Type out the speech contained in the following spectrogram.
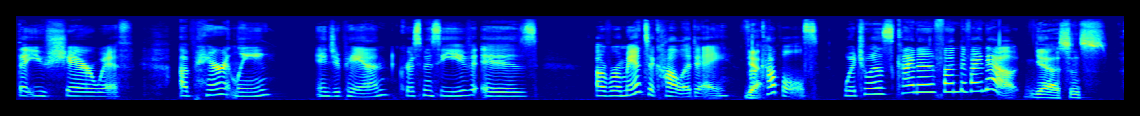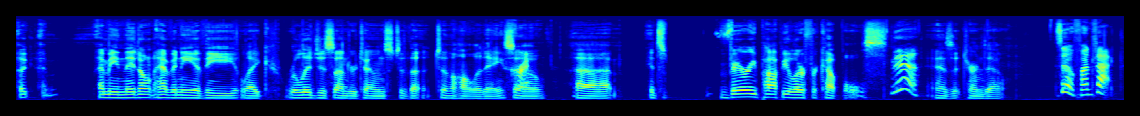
that you share with. Apparently, in Japan, Christmas Eve is a romantic holiday for Yeah. couples, which was kind of fun to find out. yeah. Since uh, I mean, they don't have any of the like religious undertones to the to the holiday, so uh, it's very popular for couples, Yeah. as it turns out. So, fun fact.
